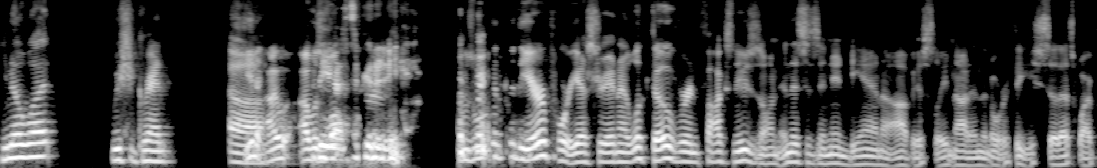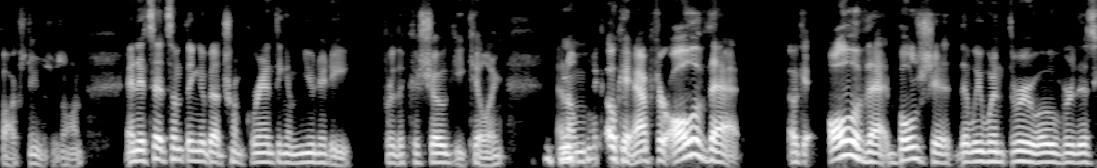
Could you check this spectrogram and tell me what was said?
you know what? We should grant uh, yeah, I, I was walking, I was walking through the airport yesterday, and I looked over, and Fox News is on, and this is in Indiana, obviously not in the Northeast, so that's why Fox News was on, and it said something about Trump granting immunity for the Khashoggi killing, and I'm like, okay, mm-hmm. after all of that, okay, all of that bullshit that we went through over this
